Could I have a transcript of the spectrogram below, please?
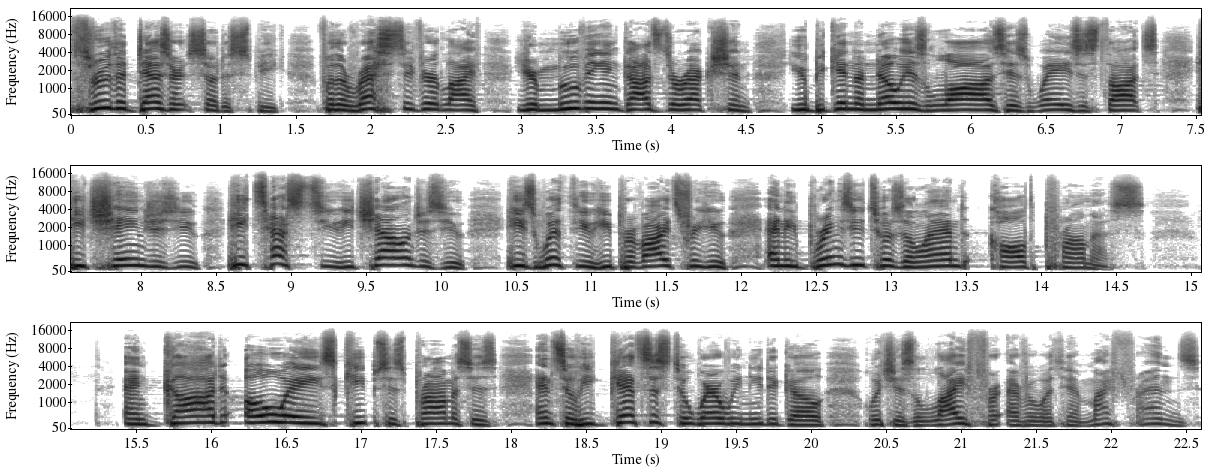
through the desert, so to speak. For the rest of your life, you're moving in God's direction. You begin to know His laws, His ways, His thoughts. He changes you, He tests you, He challenges you, He's with you, He provides for you, and He brings you to a land called promise. And God always keeps his promises. And so he gets us to where we need to go, which is life forever with him. My friends,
